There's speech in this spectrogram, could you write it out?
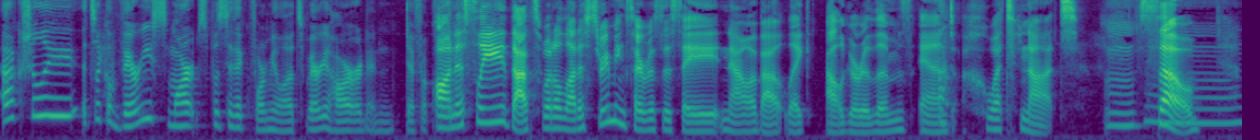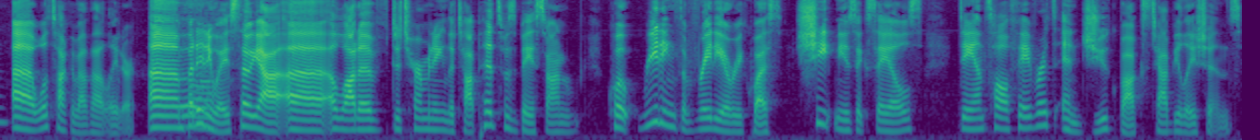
actually. It's like a very smart, specific formula. It's very hard and difficult. honestly that's what a lot of streaming services say now about like algorithms and whatnot So, Mhm. Uh, we'll talk about that later. Um, but anyway, so yeah, uh, a lot of determining the top hits was based on quote readings of radio requests, sheet music sales, dance hall favorites, and jukebox tabulations.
